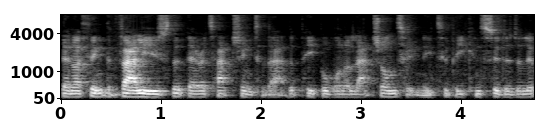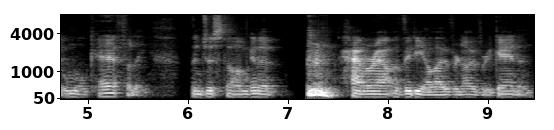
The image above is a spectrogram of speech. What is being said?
then I think the values that they're attaching to that, that people want to latch onto, need to be considered a little more carefully than just, oh, I'm going to hammer out a video over and over again and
